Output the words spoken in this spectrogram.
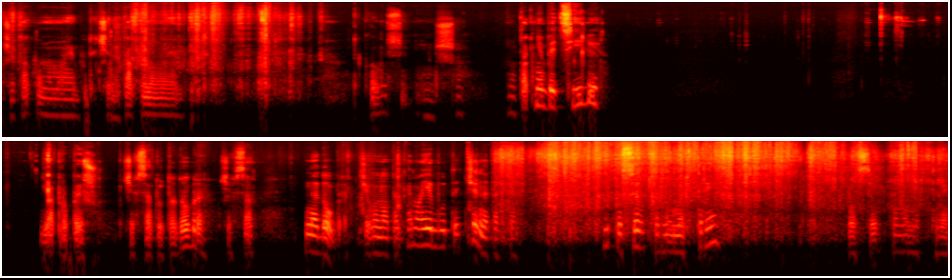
Чи так воно має бути, чи не так воно має бути. Така ось інша. Ну так ніби цілі. Я пропишу, чи все тут добре, чи все недобре. Чи воно таке має бути, чи не таке. І посилка номер 3. Посилка номер 3.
